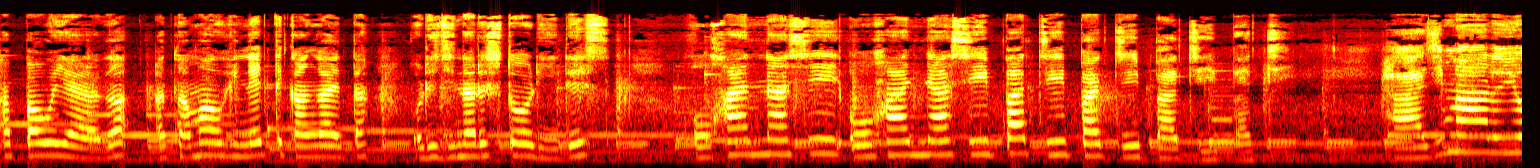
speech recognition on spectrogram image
パパ親らが頭をひねって考えたオリジナルストーリーです。お話お話パチパチパチパチ。始まるよ。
